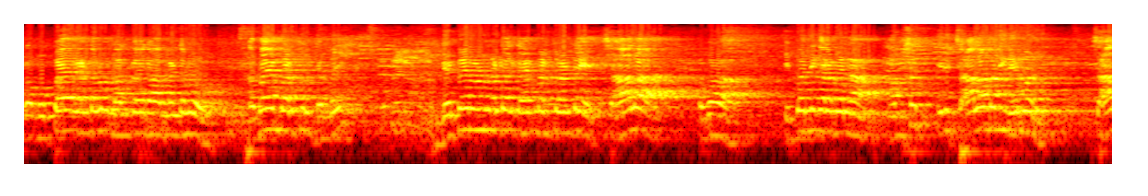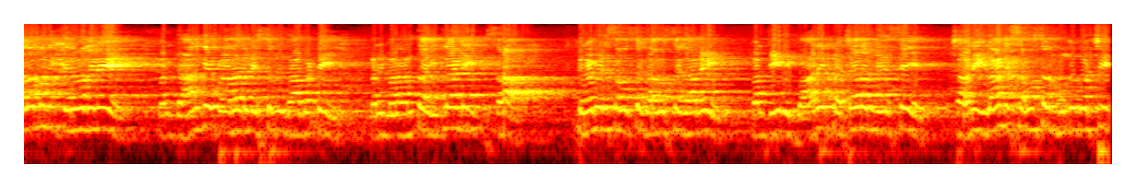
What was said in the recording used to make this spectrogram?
ఒక ముప్పై ఆరు గంటలు నలభై ఆరు గంటలు సమయం పడుతుంది. డెబ్బై డెబ్బై రెండు గంటలు టైం పడుతుందంటే చాలా ఒక ఇబ్బందికరమైన అంశం. ఇది చాలామంది తెలియదు చాలామంది తెలియగానే మరి దానికే ప్రాధాన్యత ఇస్తుంది కాబట్టి మరి మనంతా ఇట్లాంటి పిరమిడ్ సంస్థ వ్యవస్థ కానీ మరి దీన్ని భారీ ప్రచారం చేస్తే చాలా ఇలాంటి సంస్థలు ముందుకొచ్చి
